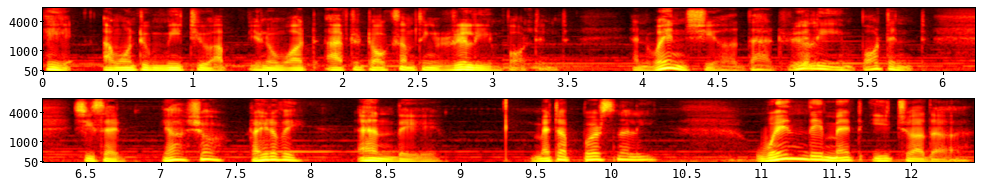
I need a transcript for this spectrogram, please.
Hey, I want to meet you up. You know what? I have to talk something really important. And when she heard that, really important, she said, Yeah, sure, right away. And they met up personally. When they met each other,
